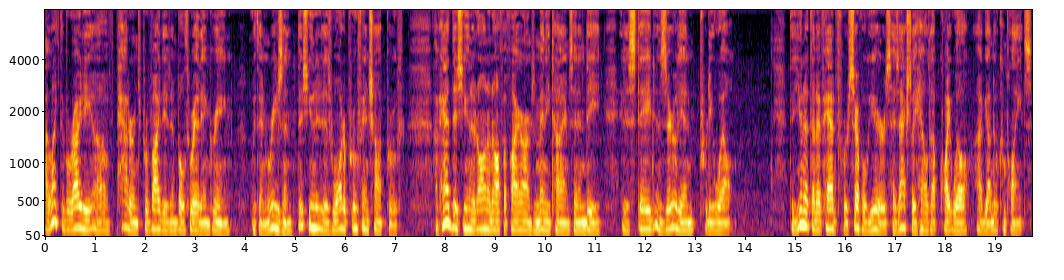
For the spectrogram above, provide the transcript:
I like the variety of patterns provided in both red and green. Within reason, this unit is waterproof and shockproof. I've had this unit on and off of firearms many times and indeed it has stayed zeroed in pretty well. The unit that I've had for several years has actually held up quite well. I've got no complaints.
